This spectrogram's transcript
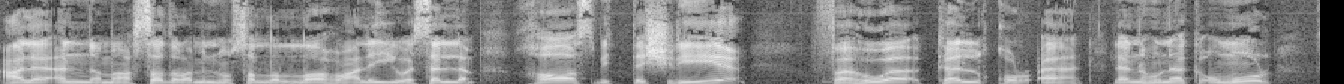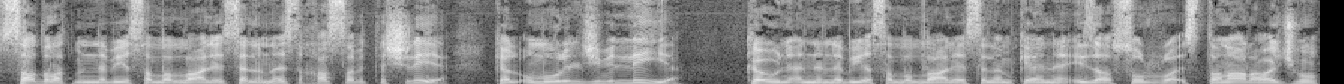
على أن ما صدر منه صلى الله عليه وسلم خاص بالتشريع فهو كالقرآن لأن هناك أمور صدرت من النبي صلى الله عليه وسلم ليس خاصة بالتشريع كالأمور الجبلية كون أن النبي صلى الله عليه وسلم كان إذا صر استنار وجهه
